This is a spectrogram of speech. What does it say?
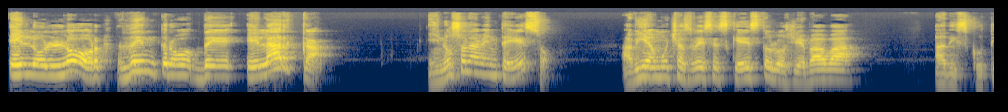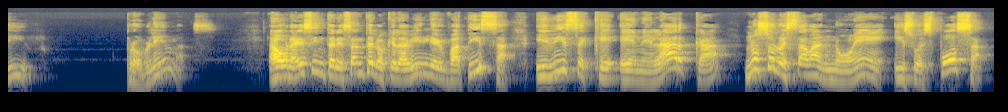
el olor dentro del el arca. Y no solamente eso, había muchas veces que esto los llevaba a discutir problemas. Ahora es interesante lo que la Biblia enfatiza y dice que en el arca no solo estaban Noé y su esposa,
